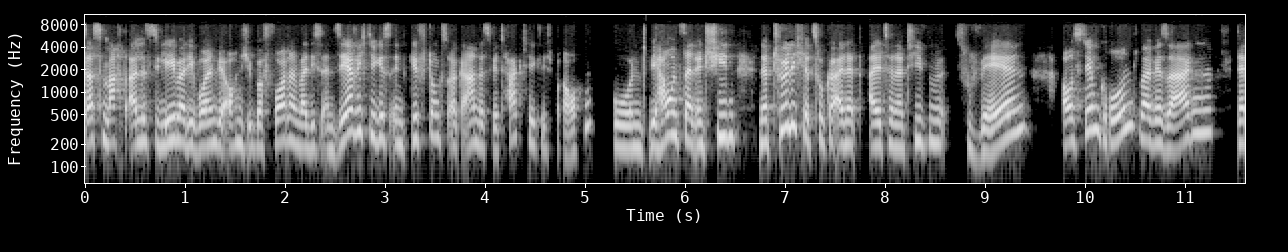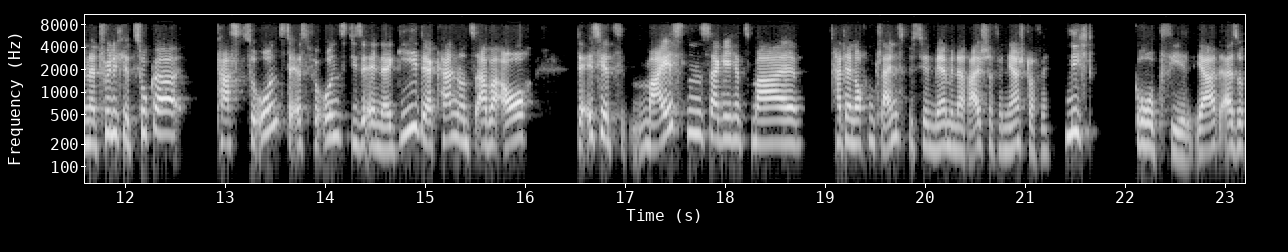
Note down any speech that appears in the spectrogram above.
das macht alles die Leber, die wollen wir auch nicht überfordern, weil die ist ein sehr wichtiges Entgiftungsorgan, das wir tagtäglich brauchen. Und wir haben uns dann entschieden, natürliche Zuckeralternativen zu wählen. Aus dem Grund, weil wir sagen, der natürliche Zucker passt zu uns, der ist für uns diese Energie, der kann uns aber auch, der ist jetzt meistens, sage ich jetzt mal, hat er noch ein kleines bisschen mehr Mineralstoffe, Nährstoffe. Nicht grob viel, ja. Also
